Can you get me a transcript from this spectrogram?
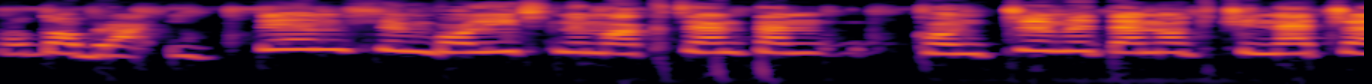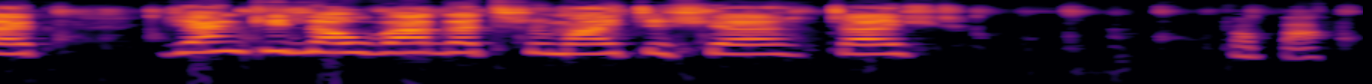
No dobra, i tym symbolicznym akcentem kończymy ten odcineczek. Dzięki za uwagę, trzymajcie się, cześć, pa pa.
